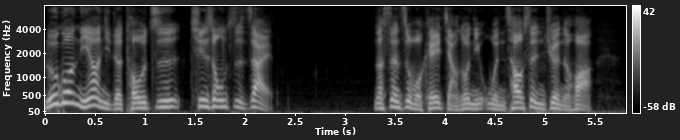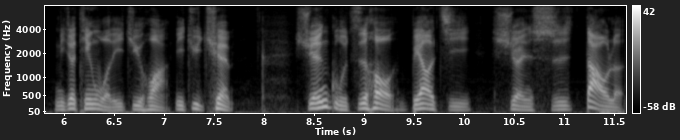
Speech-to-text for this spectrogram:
如果你要你的投资轻松自在，那甚至我可以讲说你稳操胜券的话，你就听我的一句话，一句劝：选股之后不要急，选时到了，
